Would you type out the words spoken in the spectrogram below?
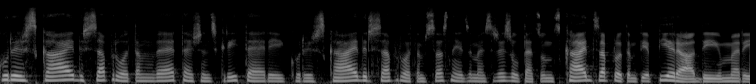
kur ir skaidri saprotama vērtēšanas kritērija, kur ir skaidri saprotams sasniedzamais rezultāts un skaidri saprotami tie pierādījumi arī,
